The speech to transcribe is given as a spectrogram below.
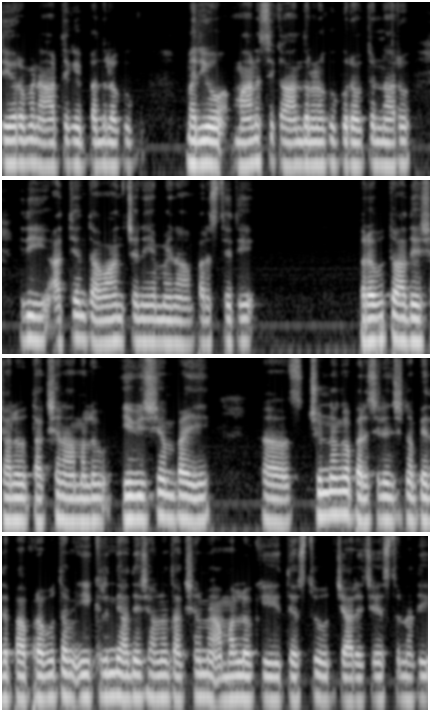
తీవ్రమైన ఆర్థిక ఇబ్బందులకు మరియు మానసిక ఆందోళనకు గురవుతున్నారు. ఇది అత్యంత అవాంఛనీయమైన పరిస్థితి. ప్రభుత్వ ఆదేశాలు తక్షణ అమలు ఈ విషయంపై క్షుణ్ణంగా పరిశీలించిన పిదప ప్రభుత్వం ఈ క్రింది ఆదేశాలను తక్షణమే అమల్లోకి తెస్తూ జారీ చేస్తున్నది.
